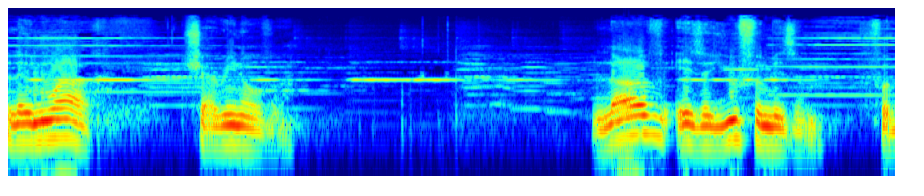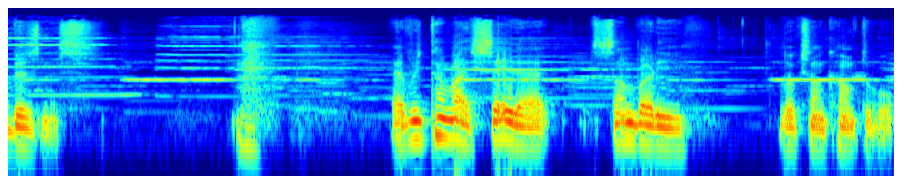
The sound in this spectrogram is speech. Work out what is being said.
noire, Cherry Love is a euphemism for business. Every time I say that, somebody looks uncomfortable.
